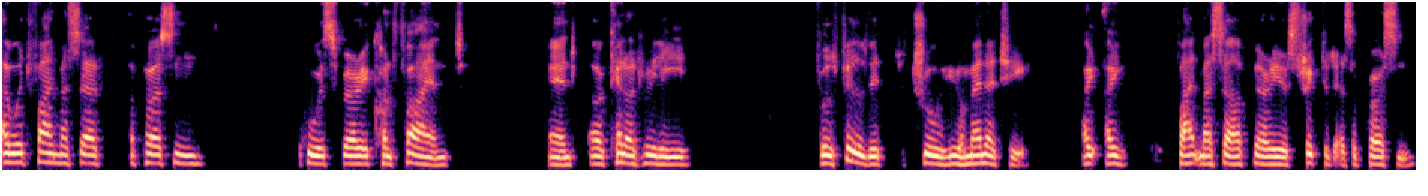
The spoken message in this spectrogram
I would find myself a person who is very confined and uh, cannot really fulfill the true humanity. I, I find myself very restricted as a person.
